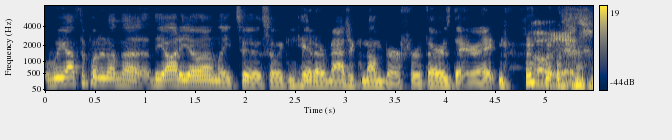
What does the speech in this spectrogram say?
We have to put it on the the audio only too, so we can hit our magic number for Thursday, right? Oh yes.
